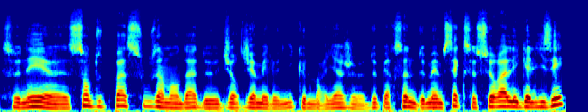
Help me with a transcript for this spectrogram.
ce n'est euh, sans doute pas sous un mandat de Giorgia Meloni que le mariage de personnes de même sexe sera légalisé.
